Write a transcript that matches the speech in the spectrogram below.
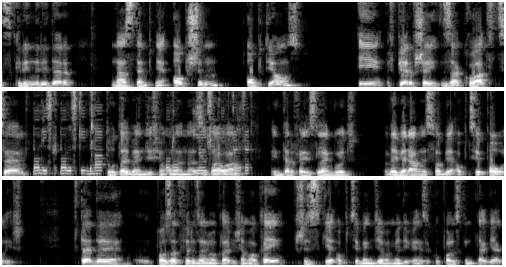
screen reader, następnie option, options i w pierwszej zakładce, tutaj będzie się ona nazywała interface language, wybieramy sobie opcję Polish. Wtedy po zatwierdzeniu klawiszem OK, wszystkie opcje będziemy mieli w języku polskim, tak jak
